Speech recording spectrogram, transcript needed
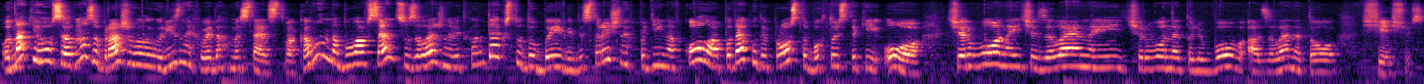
Однак його все одно зображували у різних видах мистецтва. Кавун набував сенсу залежно від контексту доби, від історичних подій навколо, а подекуди просто, бо хтось такий: о, червоний чи зелений, червоне то любов, а зелене то ще щось.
